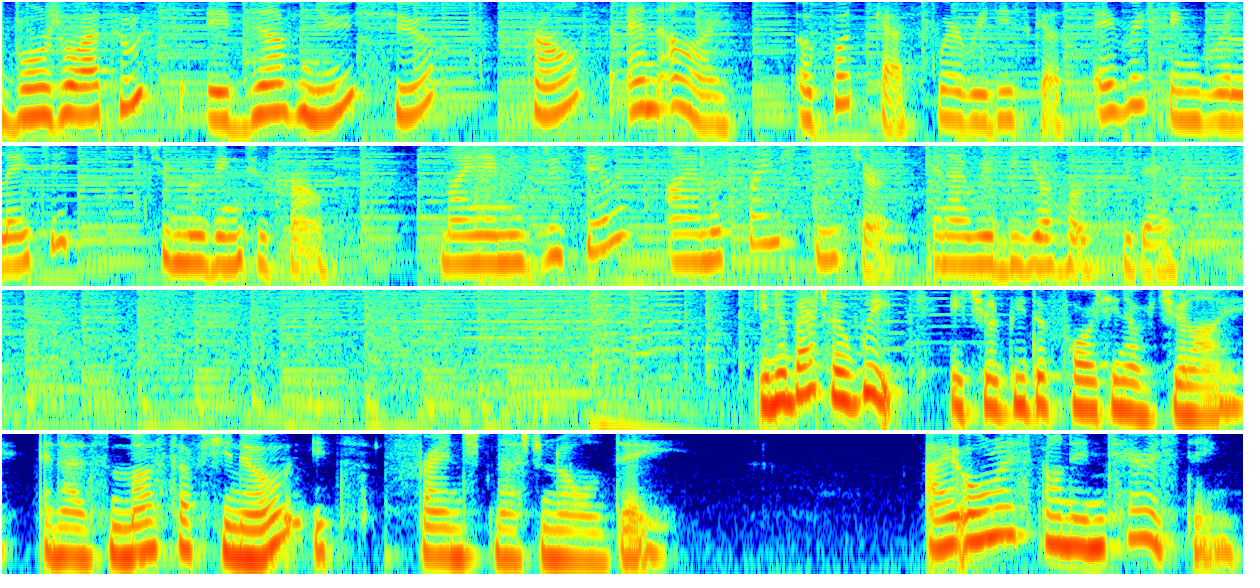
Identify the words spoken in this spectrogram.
Bonjour à tous et bienvenue sur France and I, a podcast where we discuss everything related to moving to France. My name is Lucille, I am a French teacher, and I will be your host today. In about a week, it will be the 14th of July, and as most of you know, it's French National Day. I always found interesting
